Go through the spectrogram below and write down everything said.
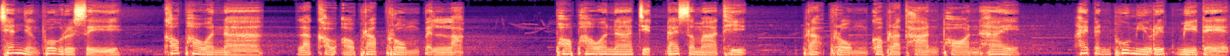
เช่นอย่างพวกฤาษีเขาภาวนาและเขาเอาพระพรหมเป็นหลัก พอภาวนาจิตได้สมาธิ พระพรหมก็ประทานพรให้ ให้เป็นผู้มีฤทธิ์มีเดช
